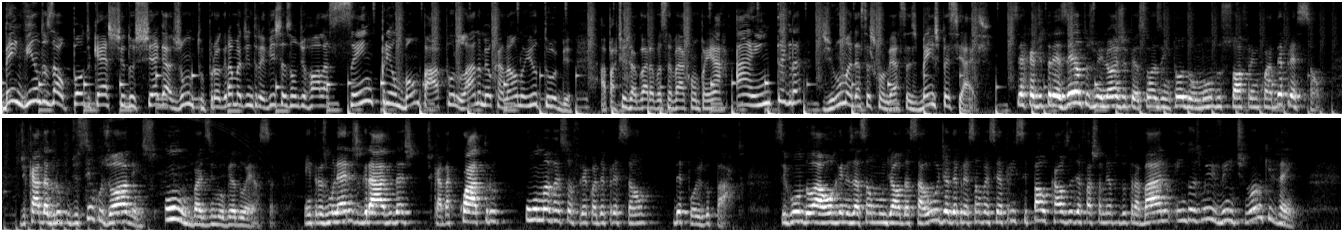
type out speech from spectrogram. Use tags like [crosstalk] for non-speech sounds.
Bem-vindos ao podcast do Chega Junto, programa de entrevistas onde rola sempre um bom papo lá no meu canal no YouTube. A partir de agora você vai acompanhar a íntegra de uma dessas conversas bem especiais. Cerca de 300 milhões de pessoas em todo o mundo sofrem com a depressão. De cada grupo de cinco jovens, um vai desenvolver a doença. Entre as mulheres grávidas, de cada quatro, uma vai sofrer com a depressão depois do parto. Segundo a Organização Mundial da Saúde, a depressão vai ser a principal causa de afastamento do trabalho em 2020, no ano que vem.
